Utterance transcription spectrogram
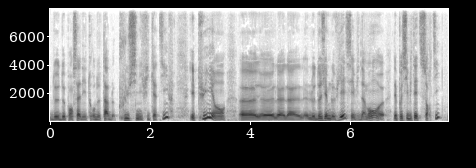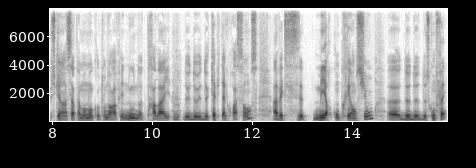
de, penser à des tours de table plus significatifs. Et puis, en, euh, le deuxième levier, c'est évidemment des possibilités de sortie, puisqu'à un certain moment, quand on aura fait, nous, notre travail mm. de, de capital croissance, avec cette meilleure compréhension de, ce qu'on fait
